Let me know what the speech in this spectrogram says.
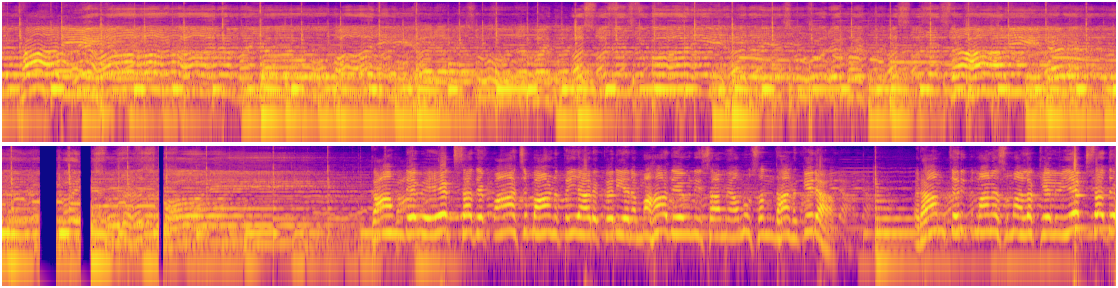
સુખારી કામદેવે એક સાથે પાંચ બાણ તૈયાર કરી અને મહાદેવની સામે અનુસંધાન કર્યા. રામચરિત માનસમાં લખેલું એક સાથે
